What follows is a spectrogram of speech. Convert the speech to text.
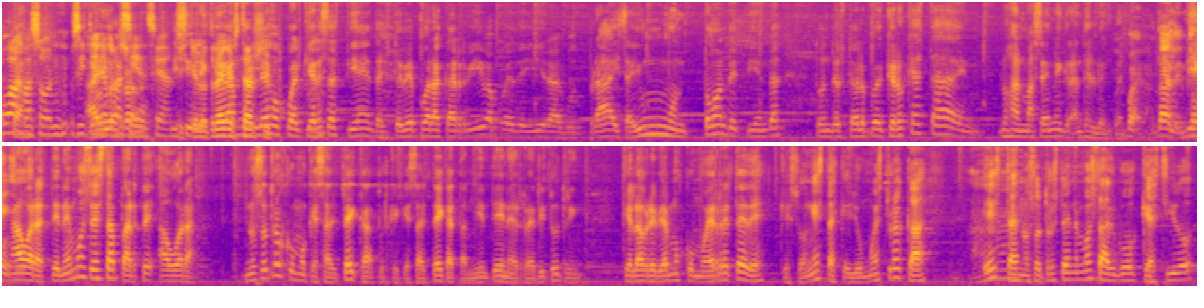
O Amazon, si tiene lo paciencia. Y Y si que le lo traiga Starship. lejos cualquiera de esas tiendas, si usted ve por acá arriba, puede ir a Good Price. Hay un montón de tiendas donde usted lo puede. Creo que hasta en los almacenes grandes lo encuentra. Bueno, dale. Bien, entonces. ahora tenemos esta parte. Ahora, nosotros como Quesalteca, porque Quesalteca también tiene Ready to Drink, que lo abreviamos como RTD, que son estas que yo muestro acá. Ah. Estas, nosotros tenemos algo que ha sido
